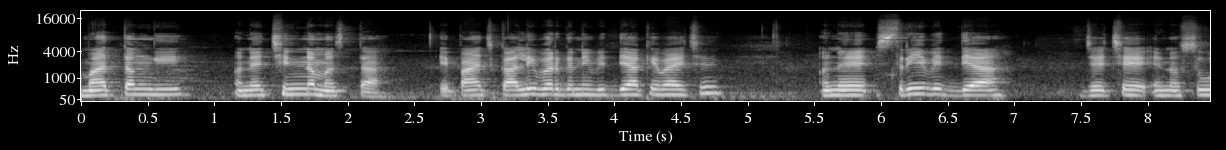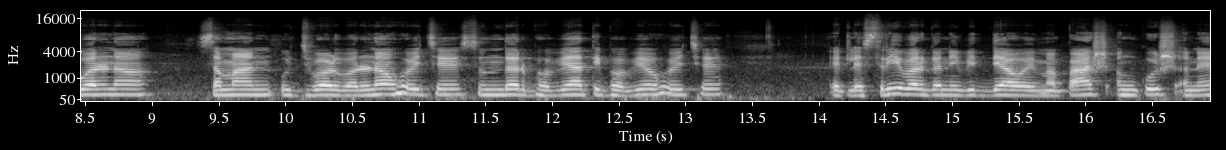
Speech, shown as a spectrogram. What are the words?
માતંગી અને છિન્નમસ્તા એ પાંચ કાલી વર્ગની વિદ્યા કહેવાય છે. અને શ્રી વિદ્યા જે છે એનો સુવર્ણ, સમાન, ઉજ્જવળ વર્ણ હોય છે, સુંદર, ભવ્યાતિ ભવ્ય હોય છે. એટલે સ્ત્રી વર્ગની વિદ્યાઓ એમાં પાશ, અંકુશ અને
